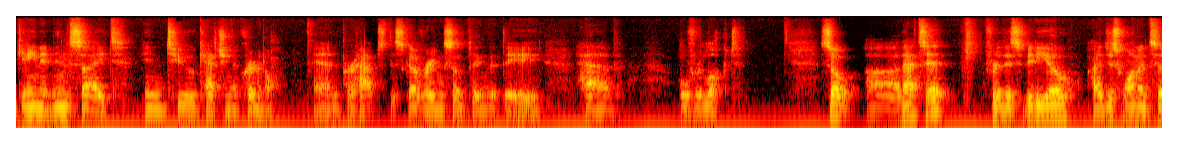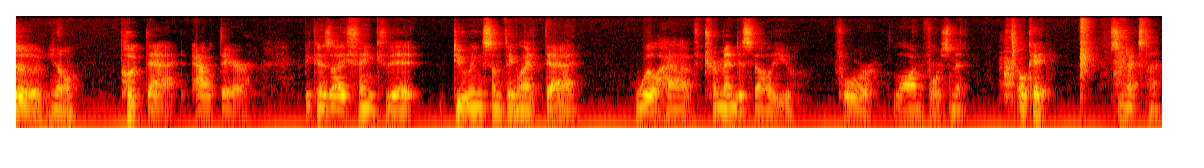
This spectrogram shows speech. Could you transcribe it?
gain an insight into catching a criminal and perhaps discovering something that they have overlooked. So uh, that's it for this video. I just wanted to, you know, put that out there because I think that doing something like that will have tremendous value for law enforcement. Okay, see you next time.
